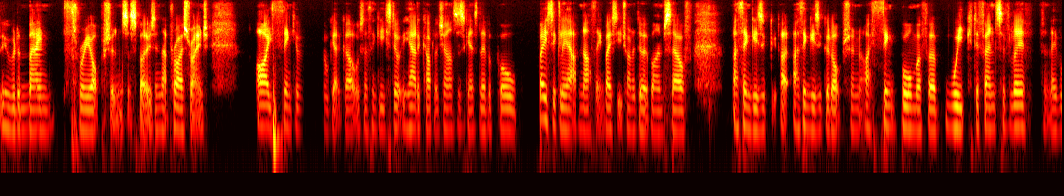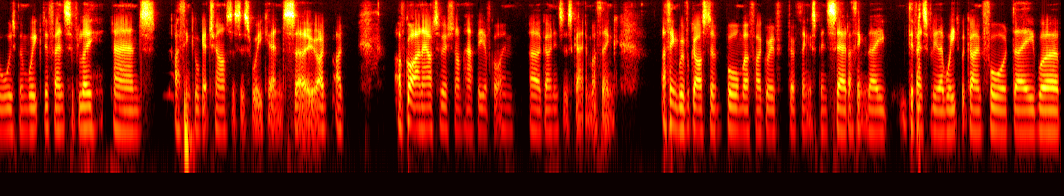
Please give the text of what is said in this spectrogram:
who were the main three options, I suppose, in that price range. I think he'll get goals. I think he still he had a couple of chances against Liverpool, basically out of nothing, basically trying to do it by himself. I think he's a, I think he's a good option. I think Bournemouth are weak defensively. I think they've always been weak defensively, and I think he'll get chances this weekend. So I, I I've got Arnautovic, and I'm happy I've got him uh, going into this game. I think. I think with regards to Bournemouth, I agree with everything that's been said. I think they defensively they're weak, but going forward they were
